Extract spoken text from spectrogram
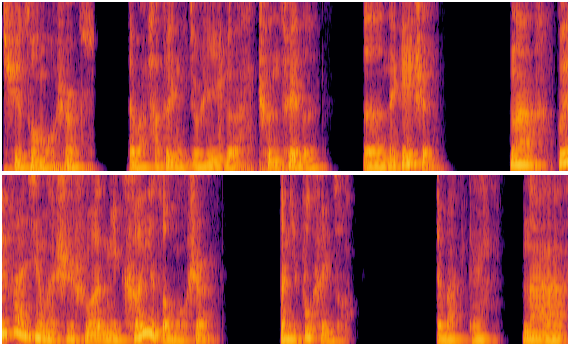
去做某事儿，对吧？它对你就是一个纯粹的呃 negation。那规范性呢是说你可以做某事儿，和你不可以做，对吧？对。那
